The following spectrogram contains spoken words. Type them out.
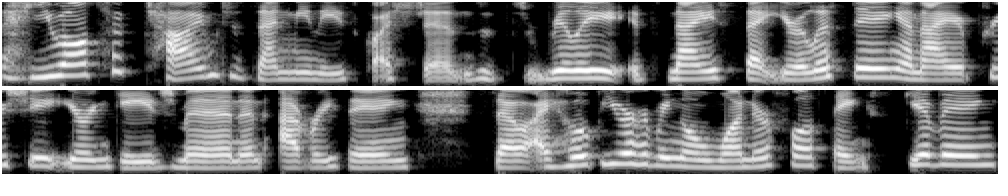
you all took time to send me these questions. It's really it's nice that you're listening and I appreciate your engagement and everything. So I hope you are having a wonderful Thanksgiving.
